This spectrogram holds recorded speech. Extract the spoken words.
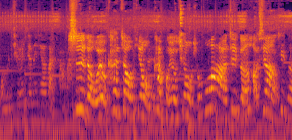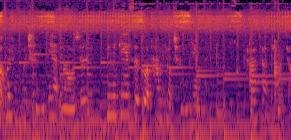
我们情人节那天晚上嘛。是的，我有看照片，我看朋友圈，我说哇，这个好像这个为什么会沉淀呢？我觉得因为第一次做它没有沉淀呢，它这样搅一搅，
